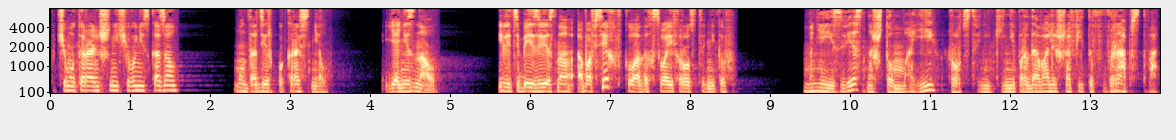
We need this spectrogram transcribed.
«Почему ты раньше ничего не сказал?» Монтадир покраснел. «Я не знал. Или тебе известно обо всех вкладах своих родственников?» «Мне известно, что мои родственники не продавали шафитов в рабство»,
